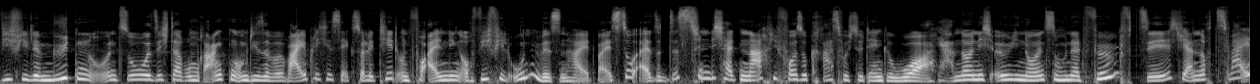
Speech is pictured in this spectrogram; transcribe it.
wie viele Mythen und so sich darum ranken, um diese weibliche Sexualität und vor allen Dingen auch wie viel Unwissenheit, weißt du? Also das finde ich halt nach wie vor so krass, wo ich so denke, wow, wir haben doch nicht irgendwie 1950, wir haben noch zwei,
